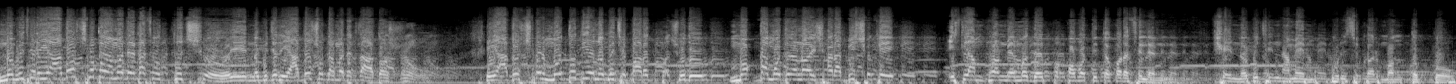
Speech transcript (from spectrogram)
নবীজির এই আদর্শটা আমাদের কাছে উদ্দেশ্য, এই নবীজির এই আদর্শটা আমাদের কাছে আদর্শ। এই আদর্শের মধ্য দিয়ে নবীজি ভারত শুধু মক্কা, মদিনা নয়, সারা বিশ্বকে ইসলাম ধর্মের মধ্যে প্রবর্তিত করেছিলেন। সেই নবীজির নামে পরিচিকর মন্তব্য।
